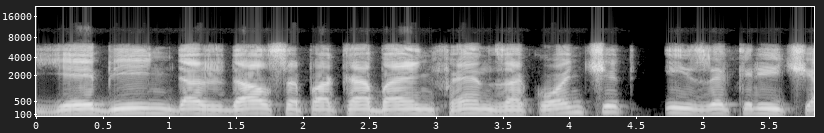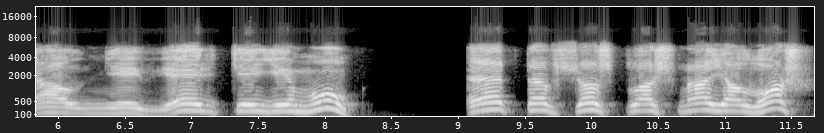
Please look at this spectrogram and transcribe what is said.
Ебинь дождался, пока Бэньфэн закончит, и закричал «Не верьте ему! Это все сплошная ложь!»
